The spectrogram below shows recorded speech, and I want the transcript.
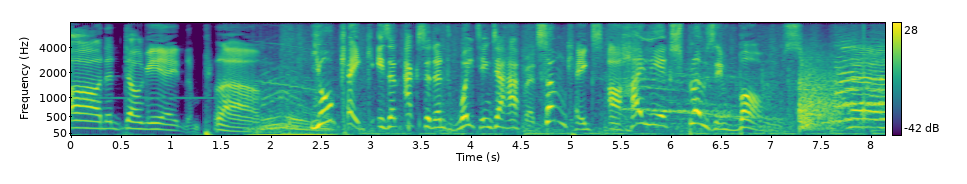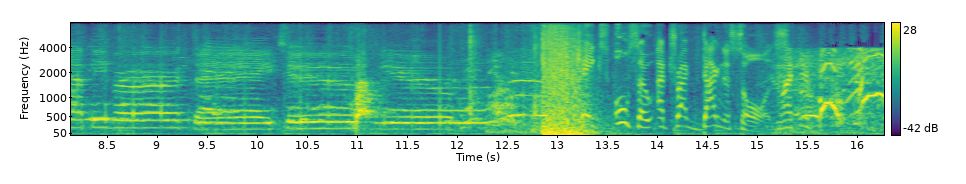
Oh, the doggy ate the plum. Your cake is an accident waiting to happen. Some cakes are highly explosive bombs. Happy birthday to you. Cakes also attract dinosaurs.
